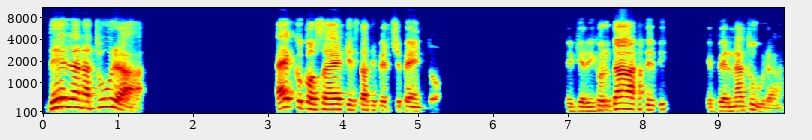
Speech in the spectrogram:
della natura. Ecco cosa è che state percependo. Perché ricordatevi che per natura,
